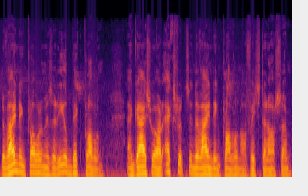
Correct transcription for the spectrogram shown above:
The winding problem is a real big problem. And guys who are experts in the winding problem, of which there are some,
